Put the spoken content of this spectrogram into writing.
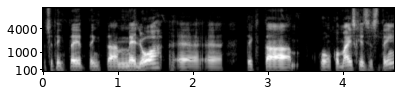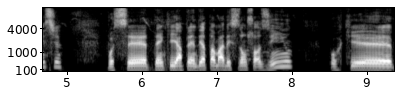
você tem que tá, estar tá melhor, é, é, tem que estar tá com, com mais resistência, você tem que aprender a tomar decisão sozinho, porque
